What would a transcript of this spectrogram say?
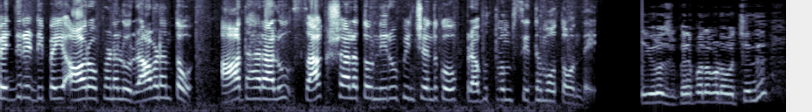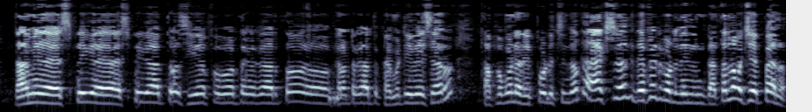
పెద్దిరెడ్డిపై ఆరోపణలు రావడంతో ఆధారాలు సాక్ష్యాలతో నిరూపించేందుకు ప్రభుత్వం సిద్ధమవుతోంది. ఈ రోజు పేపర్లో కూడా వచ్చింది. దాని మీద ఎస్పీ ఎస్పీ గారితో సిఎఫ్ఓ గారితో కలెక్టర్ గారితో కమిటీ వేశారు. తప్పకుండా రిపోర్ట్ వచ్చిన తర్వాత యాక్షన్ అనేది డెఫినెట్గా ఉంటుంది. నేను గతంలో చెప్పాను.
